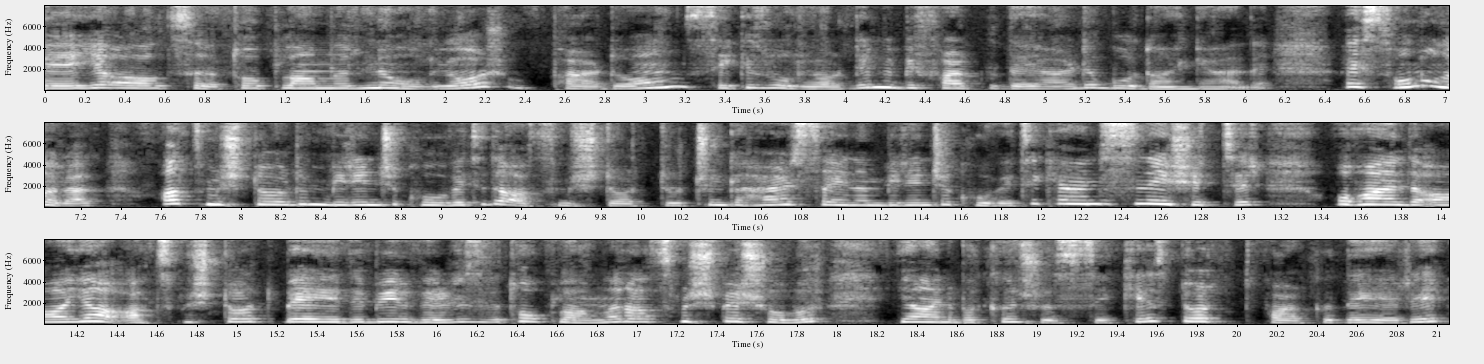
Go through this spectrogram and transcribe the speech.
B'ye 6 toplamları ne oluyor? Pardon 8 oluyor değil mi? Bir farklı değer de buradan geldi. Ve son olarak 64'ün birinci kuvveti de 64'tür. Çünkü her sayının birinci kuvveti kendisine eşittir. O halde A'ya 64, B'ye de 1 veririz ve toplamlar 65 olur. Yani bakın şurası 8, 4 farklı değeri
